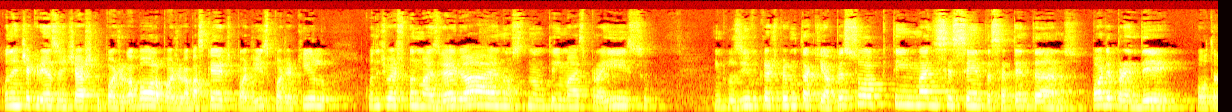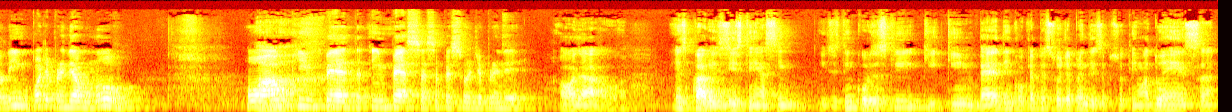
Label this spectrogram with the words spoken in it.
Quando a gente é criança, a gente acha que pode jogar bola, pode jogar basquete, pode isso, pode aquilo. Quando a gente vai ficando mais velho, ah, eu não, não tem mais para isso. Inclusive, eu quero te perguntar aqui, a pessoa que tem mais de 60, 70 anos, pode aprender outra língua? Pode aprender algo novo? Ou Ah. algo que impeda, impeça essa pessoa de aprender? Olha, claro, existem assim, existem coisas que, que, que impedem qualquer pessoa de aprender. Se a pessoa tem uma doença,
